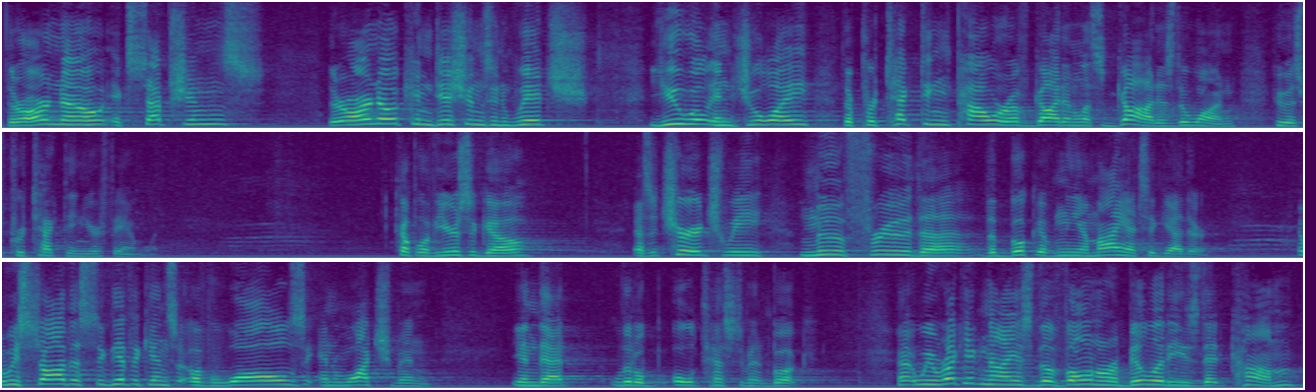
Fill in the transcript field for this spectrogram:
There are no exceptions. There are no conditions in which you will enjoy the protecting power of God unless God is the one who is protecting your family. A couple of years ago, as a church, we moved through the, the book of Nehemiah together. And we saw the significance of walls and watchmen in that little Old Testament book. Uh, we recognize the vulnerabilities that come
